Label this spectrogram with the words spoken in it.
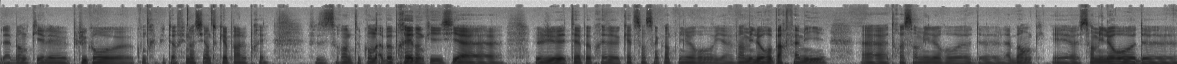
la banque qui est le plus gros euh, contributeur financier, en tout cas par le prêt. Il faut se rendre compte à peu près, donc ici le lieu était à peu près de 450 000 euros, il y a 20 000 euros par famille, 300 euh, 000 euros de la banque et 100 euh, 000 euros de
